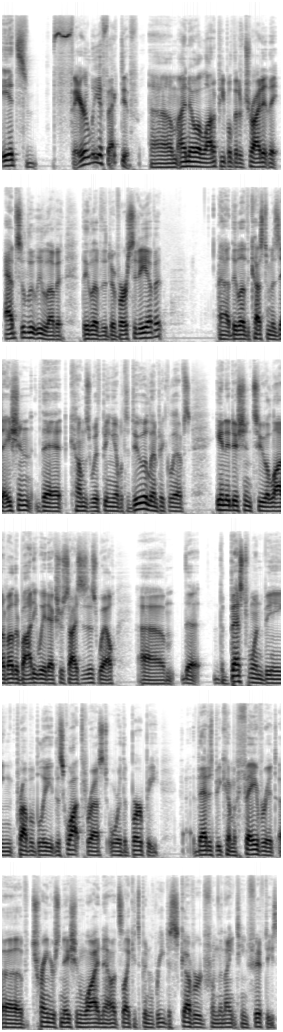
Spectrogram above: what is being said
it's fairly effective. Um, I know a lot of people that have tried it, they absolutely love it. They love the diversity of it. Uh, they love the customization that comes with being able to do Olympic lifts, in addition to a lot of other body weight exercises as well. Um, the the best one being probably the squat thrust or the burpee that has become a favorite of trainers nationwide now. It's like it's been rediscovered from the 1950s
